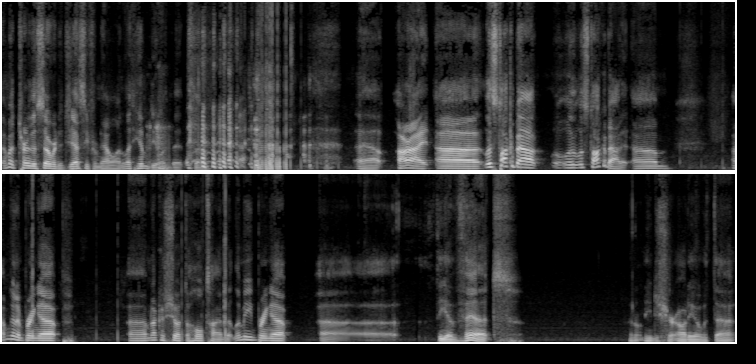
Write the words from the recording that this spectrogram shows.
I'm gonna turn this over to Jesse from now on. Let him deal with it. So. uh, all right, uh, let's talk about let's talk about it. Um, I'm gonna bring up. Uh, I'm not gonna show it the whole time, but let me bring up uh, the event. I don't need to share audio with that.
